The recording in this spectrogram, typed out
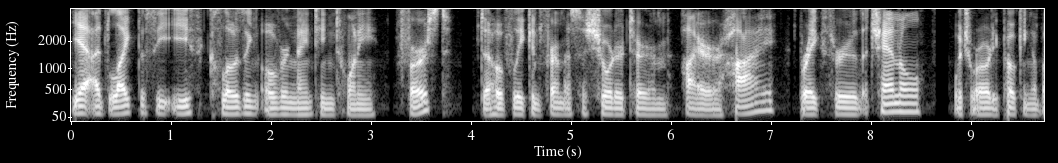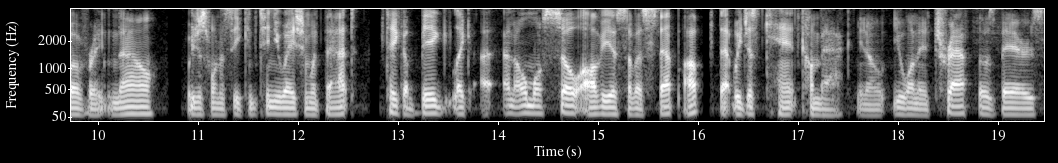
yeah, I'd like to see ETH closing over 1920 first to hopefully confirm us a shorter term higher high, break through the channel, which we're already poking above right now. We just want to see continuation with that. Take a big, like a, an almost so obvious of a step up that we just can't come back. You know, you want to trap those bears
